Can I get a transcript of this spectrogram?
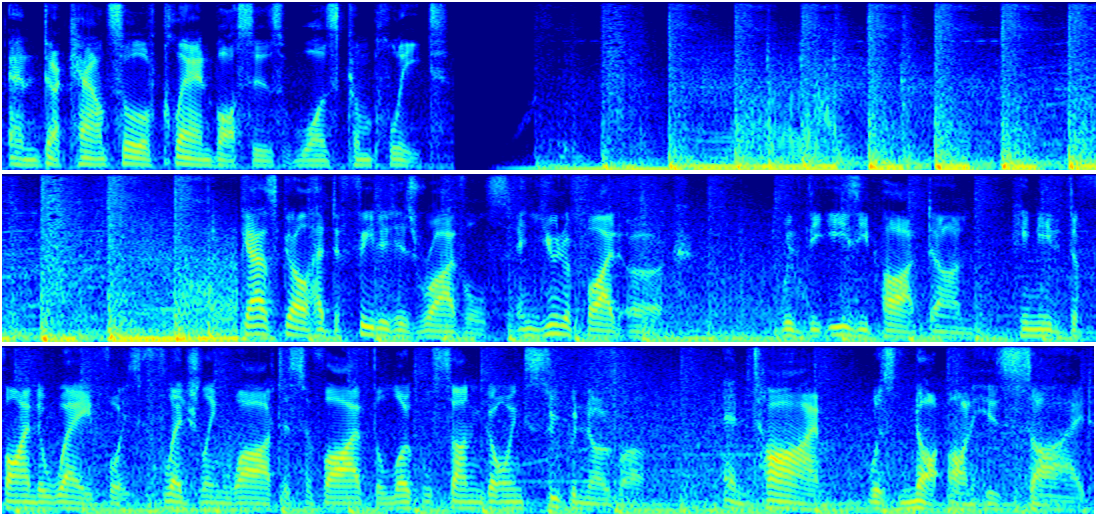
And the Council of Clan Bosses was complete. Ghazghkull had defeated his rivals and unified Urk. With the easy part done, he needed to find a way for his fledgling Waaagh to survive the local sun going supernova, and time was not on his side.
